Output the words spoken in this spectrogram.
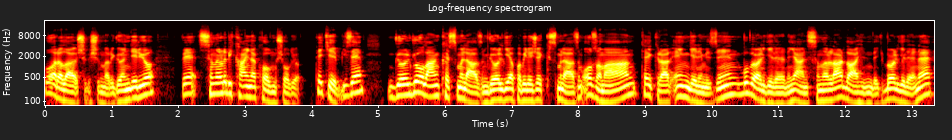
bu aralığa ışık ışınları gönderiyor. Ve sınırlı bir kaynak olmuş oluyor. Peki bize gölge olan kısmı lazım. Gölge yapabilecek kısmı lazım. O zaman tekrar engelimizin bu bölgelerine yani sınırlar dahilindeki bölgelerine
